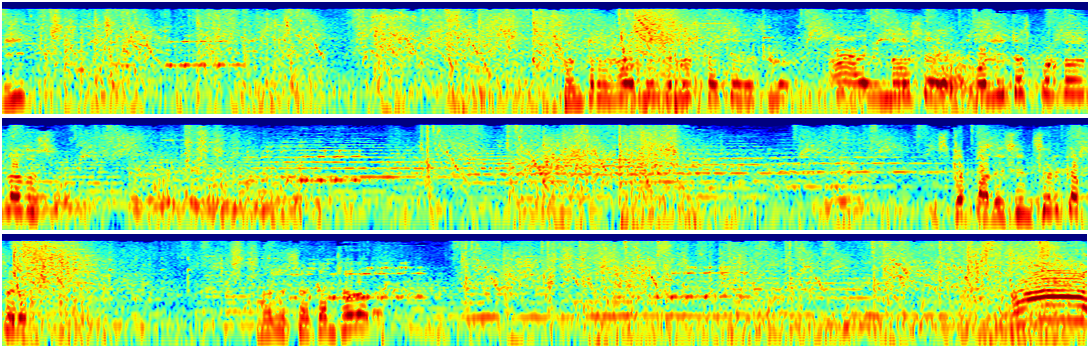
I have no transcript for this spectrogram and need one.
Y... Son tres rayos de luz que hay que desbloquear. Ay, no sé. Bolitas por todos lados. Que aparecen cerca, pero no les alcanza a dar. ¡Ah!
